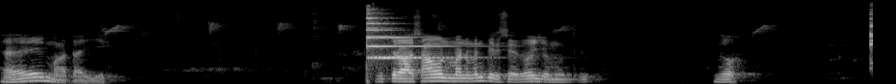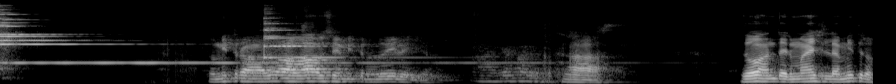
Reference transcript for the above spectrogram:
જય માતાજી. મિત્રો, આ સાઉન્ડ મને મંદિર છે, જોઈજો મૂર્તિ જો. તો મિત્રો, આ વાવ છે, મિત્રો, જોઈ લઈએ. હા. જો અંદર માછલા મિત્રો.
